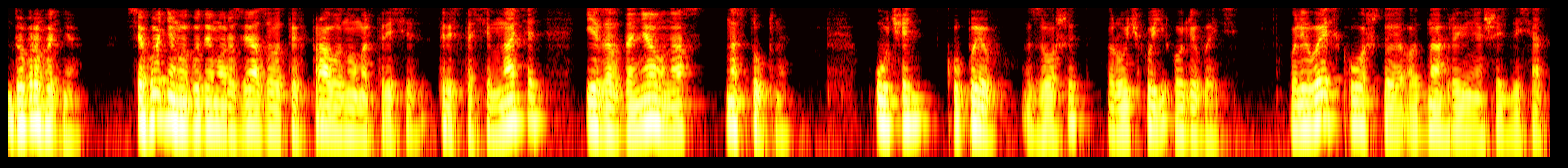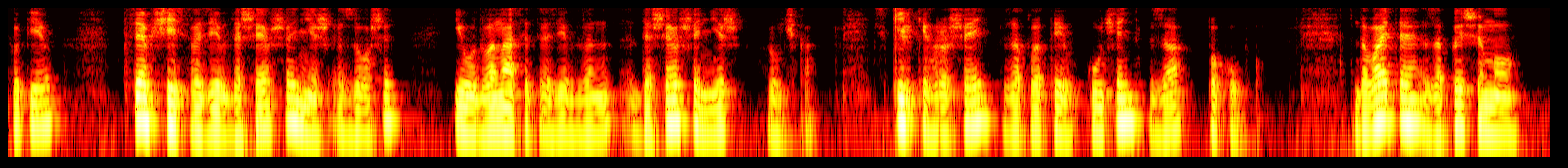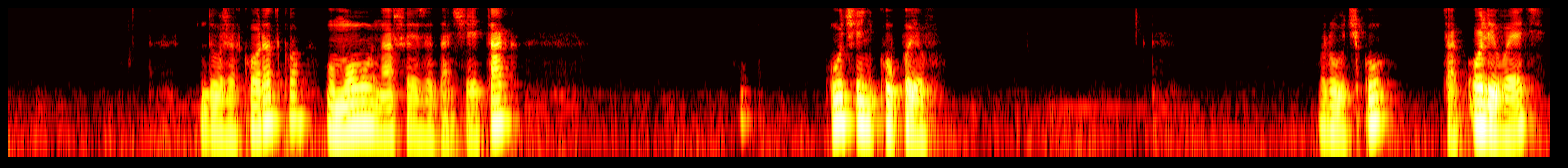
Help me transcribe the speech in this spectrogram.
Доброго дня! Сьогодні ми будемо розв'язувати вправу номер 317 і завдання у нас наступне. Учень купив зошит, ручку й олівець. Олівець коштує 1 гривня 60 копійок. Це в 6 разів дешевше, ніж зошит, і у 12 разів дешевше, ніж ручка. Скільки грошей заплатив учень за покупку? Давайте запишемо дуже коротко умову нашої задачі. І так, учень купив ручку, так, олівець.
